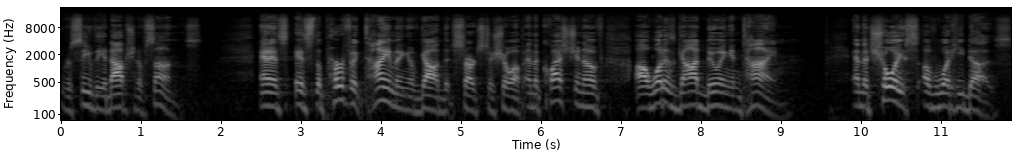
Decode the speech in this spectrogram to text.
receive the adoption of sons. And it's, it's the perfect timing of God that starts to show up. And the question of uh, what is God doing in time and the choice of what he does.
